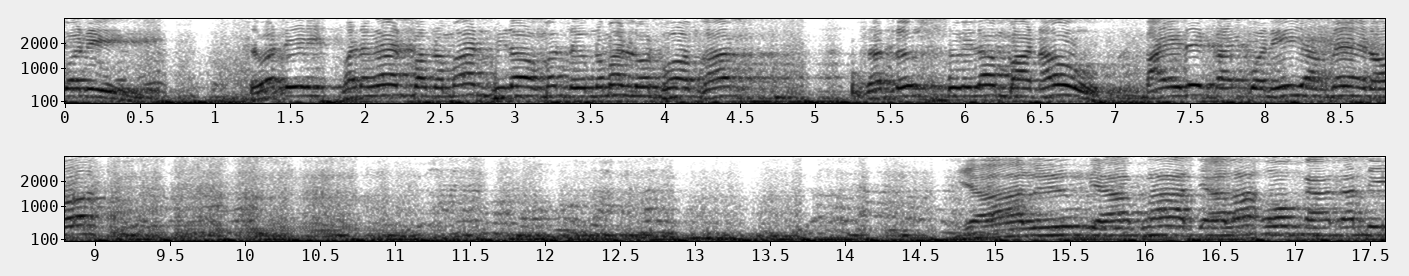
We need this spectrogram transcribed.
กว่านี้สวัสดีพนักงานปั๊มน้ำมันพี่น้องมาเติมน้ำมันรถพร้อมครับ สตึกบุรีรัมย์บ้านเฮาไปได้ไกลกว่านี้อย่างแน่นอน พลาดอย่าละโอกาสอันดี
